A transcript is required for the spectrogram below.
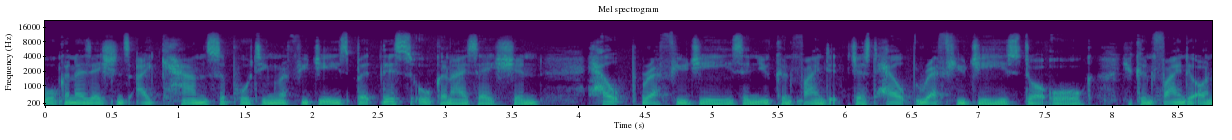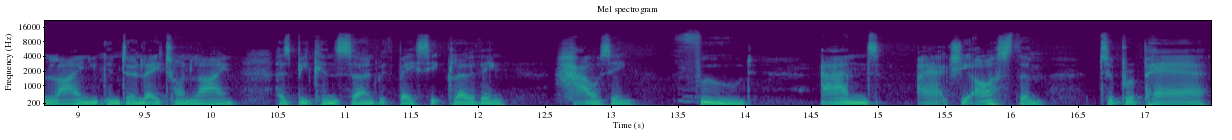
organizations I can supporting refugees, but this organization, Help Refugees, and you can find it just helprefugees.org. You can find it online, you can donate online, has been concerned with basic clothing, housing, food, and I actually asked them to prepare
